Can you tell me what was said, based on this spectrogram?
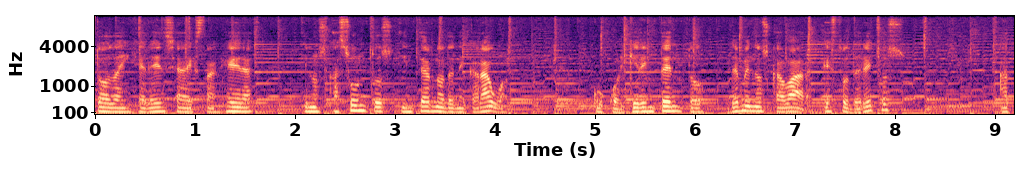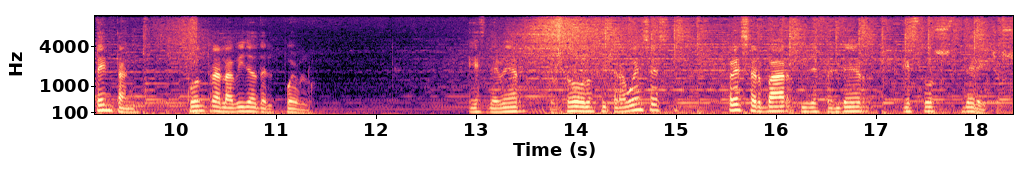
Toda injerencia extranjera en los asuntos internos de Nicaragua o cualquier intento de menoscabar estos derechos atentan contra la vida del pueblo. Es deber de todos los nicaragüenses preservar y defender estos derechos.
